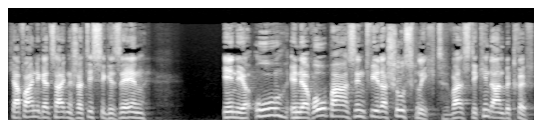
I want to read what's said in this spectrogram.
ich habe vor einiger Zeit eine Statistik gesehen, in der EU, in Europa sind wir der Schlusspflicht, was die Kinder anbetrifft.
